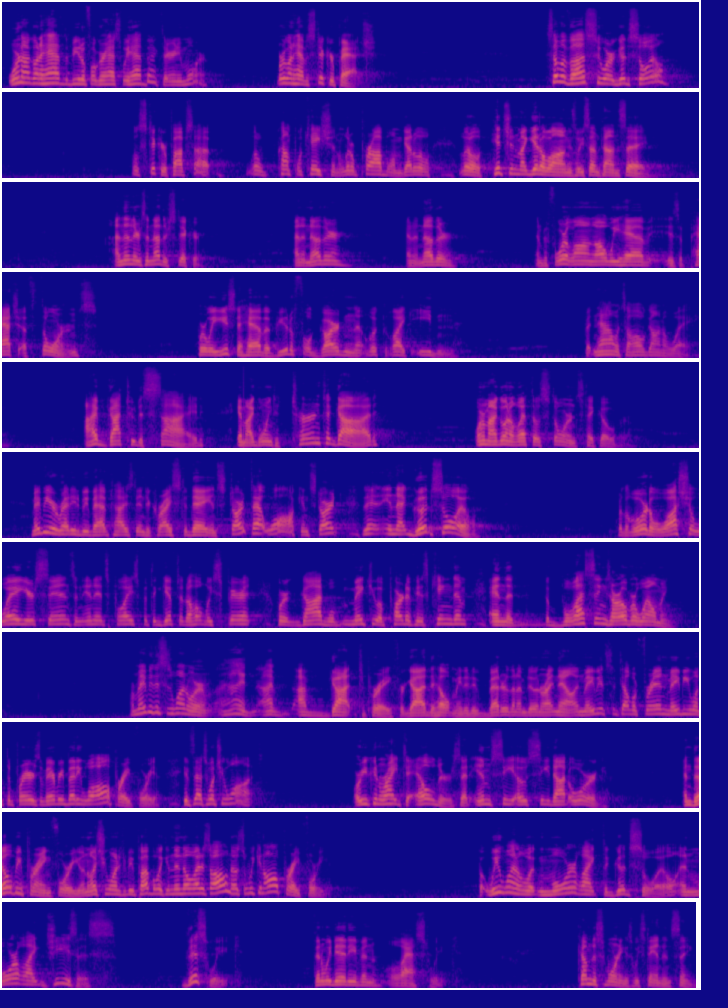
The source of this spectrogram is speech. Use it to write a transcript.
We're not going to have the beautiful grass we have back there anymore. We're going to have a sticker patch. Some of us who are good soil, a little sticker pops up, a little complication, a little problem, got a little, little hitch in my get along, as we sometimes say. And then there's another sticker and another and another. And before long, all we have is a patch of thorns where we used to have a beautiful garden that looked like Eden. But now it's all gone away. I've got to decide am I going to turn to God or am I going to let those thorns take over? Maybe you're ready to be baptized into Christ today and start that walk and start in that good soil where the Lord will wash away your sins and in its place put the gift of the Holy Spirit, where God will make you a part of His kingdom and the, the blessings are overwhelming. Or maybe this is one where I, have I've got to pray for God to help me to do better than I'm doing right now. And maybe it's to tell a friend, maybe you want the prayers of everybody. We'll all pray for you if that's what you want. Or you can write to elders at mcoc.org and they'll be praying for you unless you want it to be public, and then they'll let us all know so we can all pray for you. But we want to look more like the good soil and more like Jesus this week than we did even last week. Come this morning as we stand and sing.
